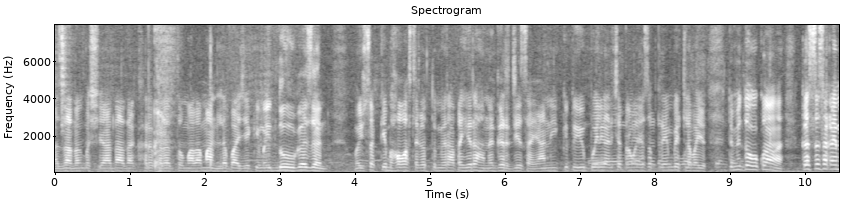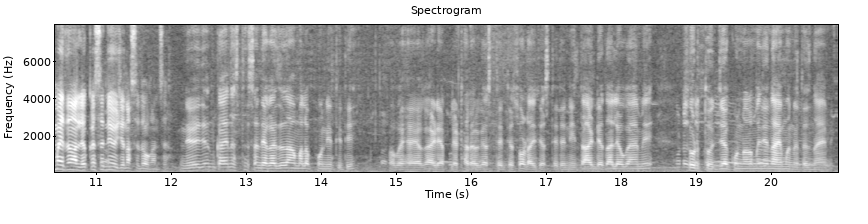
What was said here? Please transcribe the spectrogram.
आज दादांपाशी या दादा खरं खरं तुम्हाला मानलं पाहिजे की म्हणजे दोघं जण म्हणजे सख्खे भाव असल्या का तुम्ही राहता हे राहणं गरजेचं आहे. आणि की तुम्ही बैलगाडी क्षेत्रामध्ये असं प्रेम भेटलं पाहिजे. तुम्ही दोघं कोणाला कसं सकाळी मैदान आलं कसं नियोजन असतं दोघांचं? नियोजन काय नसतं. संध्याकाळचं आम्हाला फोन येते ती. बाबा ह्या ह्या गाडी आपल्या ठराविक असते ते सोडायचे असते आणि इथं अड्ड्यात आल्यावर काय आम्ही सोडतो ज्या कोणाला म्हणजे नाही म्हणतच नाही आम्ही.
